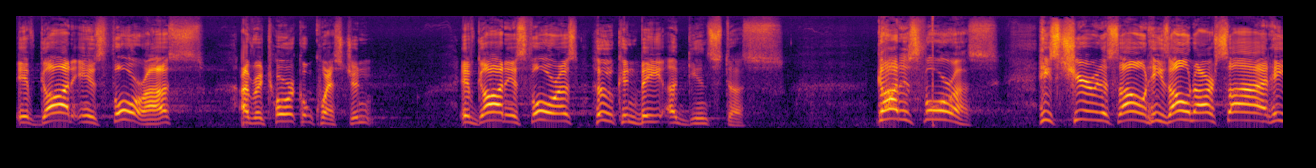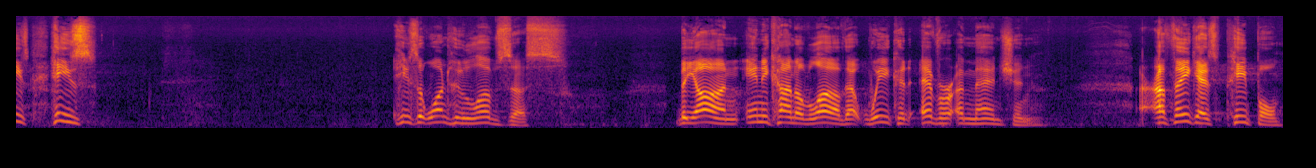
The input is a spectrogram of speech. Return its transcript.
If God is for us, a rhetorical question, if God is for us, who can be against us? God is for us. He's cheering us on. He's on our side. He's, he's, he's the one who loves us beyond any kind of love that we could ever imagine. I think as people,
